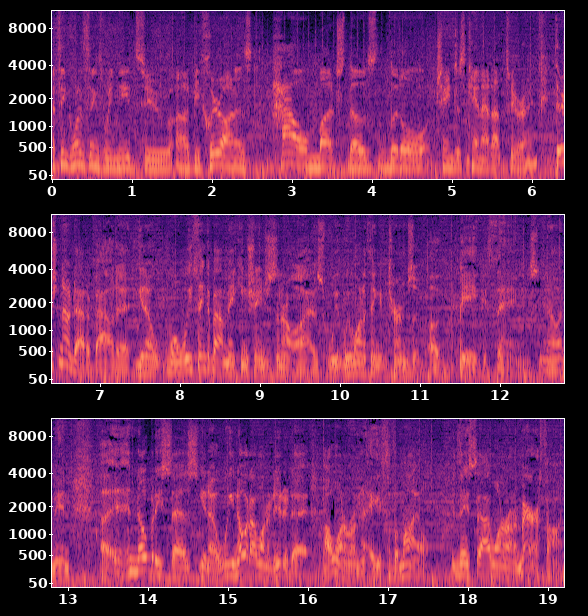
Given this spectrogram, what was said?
I think one of the things we need to uh, be clear on is how much those little changes can add up to, right? There's no doubt about it. You know, when we think about making changes in our lives, we, we want to think in terms of, of big things. You know, I mean, uh, nobody says, you know, well, you know what I want to do today? I want to run an eighth of a mile. They say I want to run a marathon,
